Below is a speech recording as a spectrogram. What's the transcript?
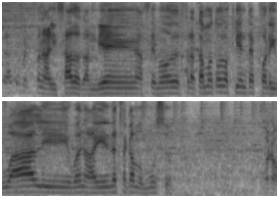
Trato personalizado también, hacemos, tratamos a todos los clientes por igual y bueno, ahí destacamos mucho. Bueno,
